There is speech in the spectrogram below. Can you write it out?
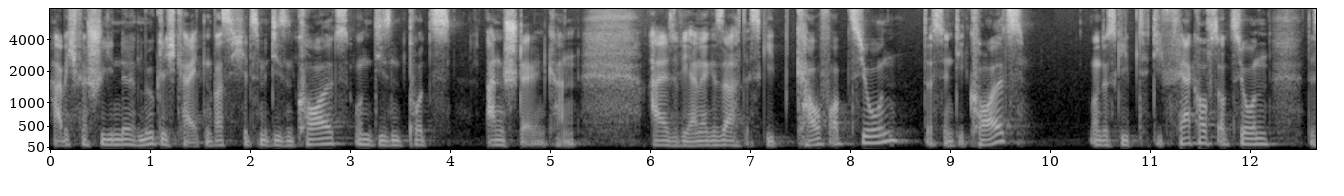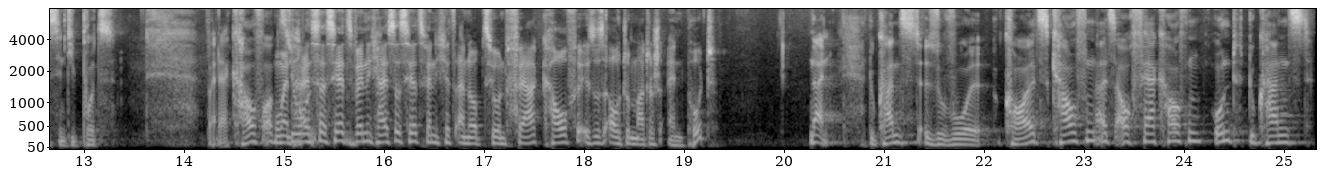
habe ich verschiedene Möglichkeiten, was ich jetzt mit diesen Calls und diesen Puts anstellen kann. Also wir haben ja gesagt, es gibt Kaufoptionen, das sind die Calls, und es gibt die Verkaufsoptionen, das sind die Puts. Bei der Kaufoption. Moment, heißt das jetzt, wenn ich heißt das jetzt, wenn ich jetzt eine Option verkaufe, ist es automatisch ein Put? Nein, du kannst sowohl Calls kaufen als auch verkaufen und du kannst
